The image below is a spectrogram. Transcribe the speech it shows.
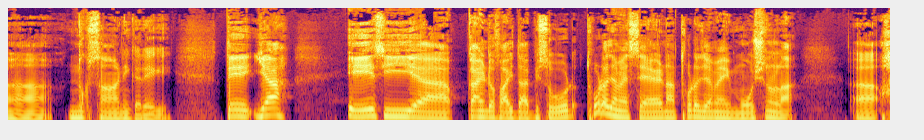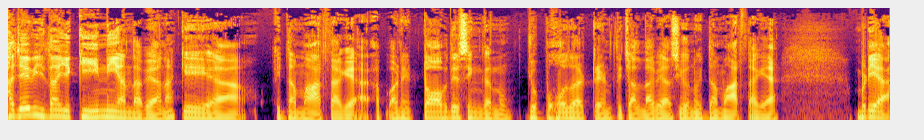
ਆ ਨੁਕਸਾਨ ਹੀ ਕਰੇਗੀ। ਤੇ ਯਾ, ਇਹ ਸੀ ਕਾਈਂਡ ਆਫ ਅੱਜ ਦਾ ਐਪੀਸੋਡ ਥੋੜਾ ਜਿਹਾ ਮੈਂ ਸੈਡ ਆ ਥੋੜਾ ਜਿਹਾ ਮੈਂ ਇਮੋਸ਼ਨਲ ਆ ਹਜੇ ਵੀ ਇਦਾਂ ਯਕੀਨ ਨਹੀਂ ਆਂਦਾ ਪਿਆ ਨਾ ਕਿ ਇਦਾਂ ਮਾਰਤਾ ਗਿਆ। ਆਪਣੇ ਟੌਪ ਦੇ ਸਿੰਗਰ ਨੂੰ, ਜੋ ਬਹੁਤ ਜ਼ਿਆਦਾ ਟ੍ਰੈਂਡ ਤੇ ਚੱਲਦਾ ਪਿਆ ਸੀ, ਉਹਨੂੰ ਇਦਾਂ ਮਾਰਤਾ ਗਿਆ। But yeah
